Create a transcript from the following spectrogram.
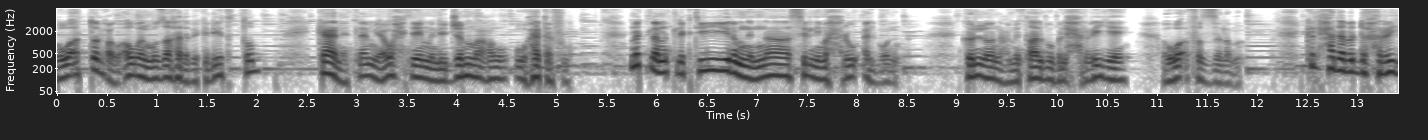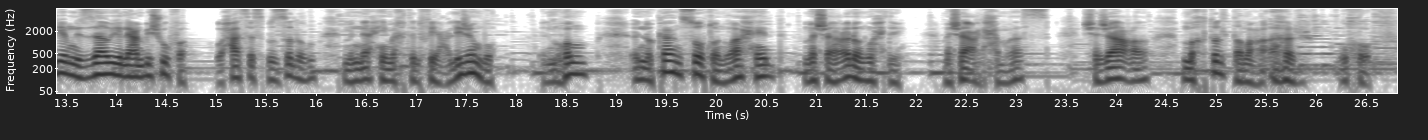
ووقت طلعوا أول مظاهرة بكلية الطب كانت لميا وحدة من اللي تجمعوا وهتفوا. مثل مثل كتير من الناس اللي محروق قلبهم. كلهم عم يطالبوا بالحرية ووقف الظلم. كل حدا بده حرية من الزاوية اللي عم بيشوفها وحاسس بالظلم من ناحية مختلفة على اللي جنبه. المهم إنه كان صوتهم واحد مشاعرهم وحدة. مشاعر حماس شجاعة مختلطة مع قهر وخوف.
